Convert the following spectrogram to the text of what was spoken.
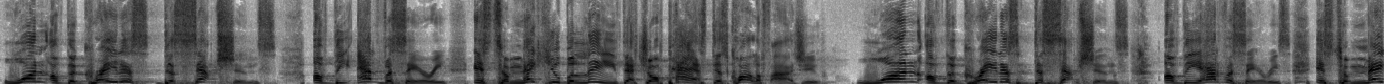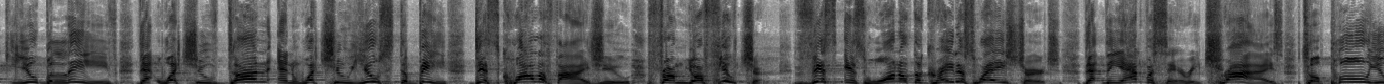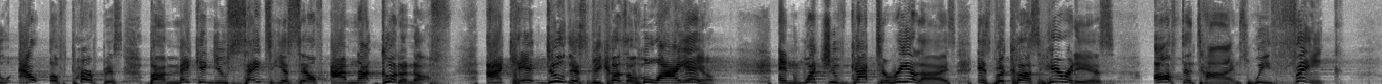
One of the greatest deceptions of the adversary is to make you believe that your past disqualifies you. One of the greatest deceptions of the adversaries is to make you believe that what you've done and what you used to be disqualifies you from your future. This is one of the greatest ways, church, that the adversary tries to pull you out of purpose by making you say to yourself, I'm not good enough. I can't do this because of who I am. And what you've got to realize is because here it is, oftentimes we think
